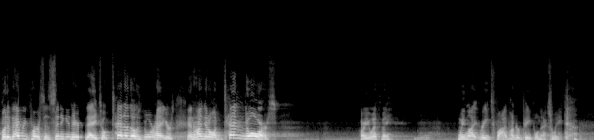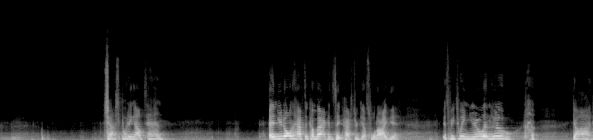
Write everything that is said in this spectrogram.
But if every person sitting in here today took 10 of those door hangers and hung it on 10 doors, are you with me? We might reach 500 people next week. Just putting out 10. And you don't have to come back and say, Pastor, guess what I did? It's between you and who? God.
